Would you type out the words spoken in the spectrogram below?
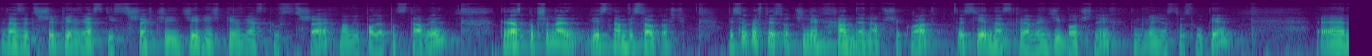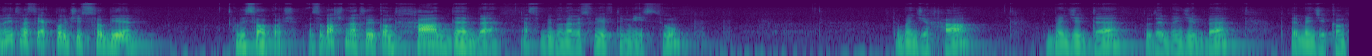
razy 3 pierwiastki z 3, czyli 9 pierwiastków z 3. Mamy pole podstawy. Teraz potrzebna jest nam wysokość. Wysokość to jest odcinek HD na przykład. To jest jedna z krawędzi bocznych w tym graniastosłupie. E, no i teraz jak policzyć sobie wysokość? Zobaczmy na trójkąt HDB. Ja sobie go narysuję w tym miejscu. Tu będzie H, tu będzie D, tutaj będzie B, tutaj będzie kąt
